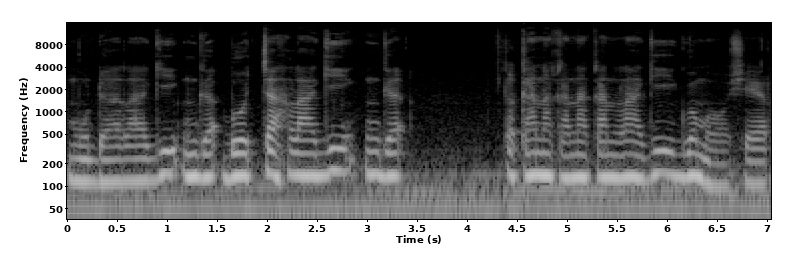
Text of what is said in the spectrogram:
muda lagi, enggak bocah lagi, enggak kekanak-kanakan lagi gue mau share.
